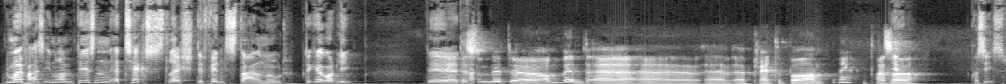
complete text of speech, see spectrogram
Det må jeg faktisk indrømme. Det er sådan en attack slash defense style mode. Det kan jeg godt lide. Det, Ja, det er sådan lidt øh, omvendt af, af, af, af Plant the Bomb, ikke? Altså, ja. Præcis.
